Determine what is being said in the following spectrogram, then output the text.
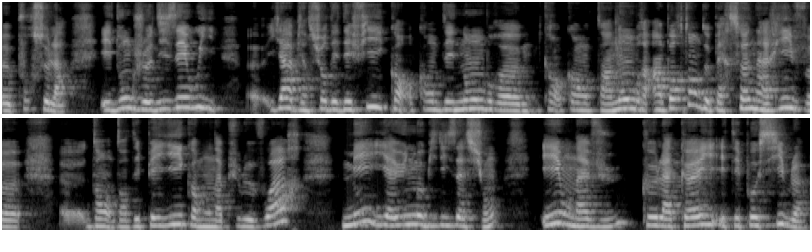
euh, pour cela. Et donc je disais oui, il y a bien sûr des défis quand, quand des nombres, quand, quand un nombre important de personnes arrivent dans, dans des pays comme on a pu le voir, mais il y a une mobilisation et on a vu que l'accueil était possible.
